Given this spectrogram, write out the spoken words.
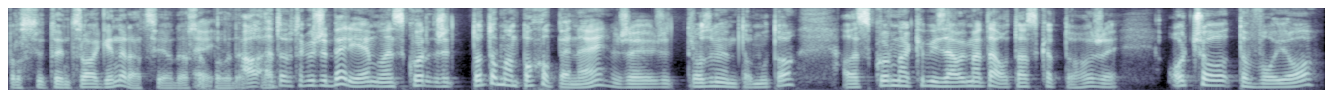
proste to je celá generácia, dá sa Ej, povedať. Ale, no. to tak už beriem, len skôr, že toto mám pochopené, že, že rozumiem tomuto, ale skôr ma keby zaujíma tá otázka toho, že o čo to vojo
